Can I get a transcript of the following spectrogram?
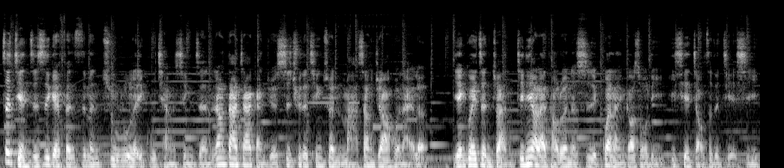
这简直是给粉丝们注入了一股强心针，让大家感觉逝去的青春马上就要回来了。言归正传，今天要来讨论的是《灌篮高手》里一些角色的解析，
